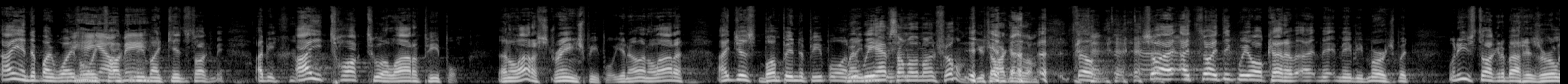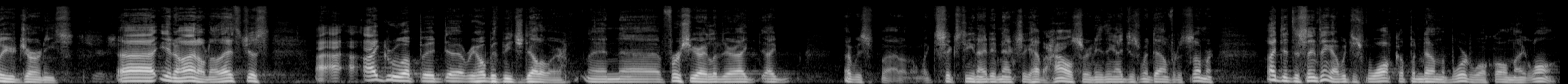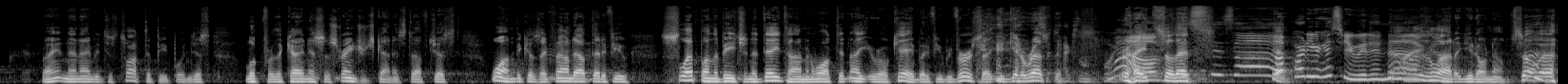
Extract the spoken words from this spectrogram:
I end up. My wife You always hang out talk with to me. me. My kids talk to me. I mean, I talk to a lot of people and a lot of strange people, you know, and a lot of. I just bump into people, and We, we have some of them on film. You're talking to them. so, so I, I, so I think we all kind of uh, may- maybe merge. But when he was talking about his earlier journeys, uh, you know, I don't know. That's just. I, I I grew up at uh, Rehoboth Beach, Delaware, and uh, first year I lived there, I, I, I was I don't know, like 16. I didn't actually have a house or anything. I just went down for the summer. I did the same thing. I would just walk up and down the boardwalk all night long, right? And then I would just talk to people and just look for the kindness of strangers kind of stuff. Just one, because I found out that if you slept on the beach in the daytime and walked at night, you're okay. But if you reverse that, you get arrested. Excellent Wow, Right? So that's this is uh, yeah. a part of your history we didn't know. uh, there's a lot of you don't know. So uh,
